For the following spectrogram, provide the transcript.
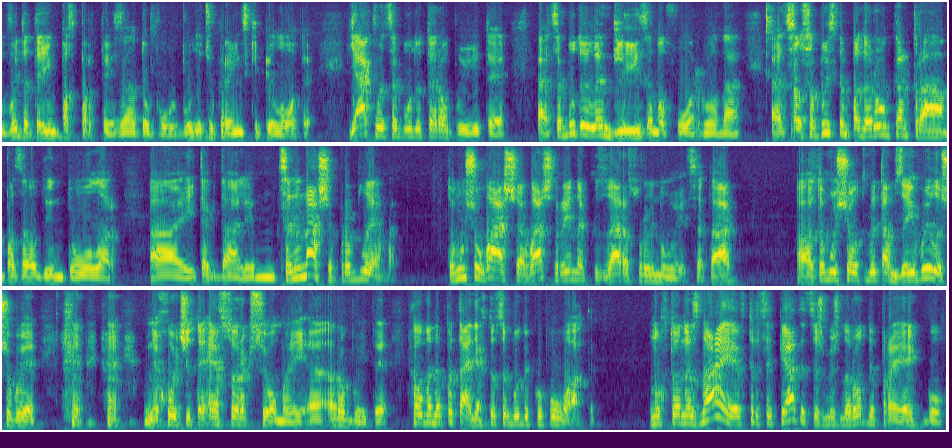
видати їм паспорти за добу. Будуть українські пілоти. Як ви це будете робити? Е, Це буде ленд-лізом оформлено. Е, Це особистим подарунком Трампа за один долар і так далі. Це не наші проблеми. Тому що ваша, ваш ринок зараз руйнується, так? Тому що от ви там заявили, що ви не хочете F-47 е, робити. А у мене питання: хто це буде купувати? Ну хто не знає, F-35 це ж міжнародний проєкт був.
